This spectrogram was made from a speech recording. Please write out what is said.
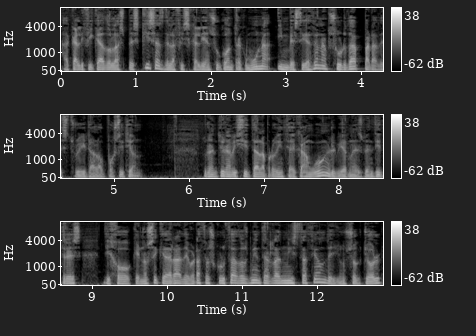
ha calificado las pesquisas de la Fiscalía en su contra como una investigación absurda para destruir a la oposición. Durante una visita a la provincia de Gangwon el viernes 23, dijo que no se quedará de brazos cruzados mientras la administración de Yoon Suk-yeol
